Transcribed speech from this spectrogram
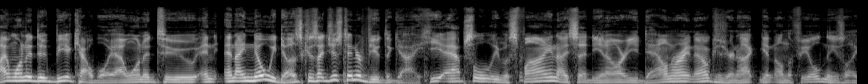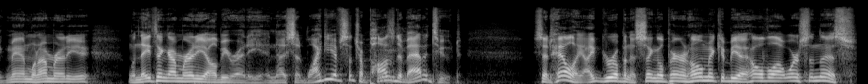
I wanted to be a cowboy. I wanted to, and, and I know he does because I just interviewed the guy. He absolutely was fine. I said, you know, are you down right now because you're not getting on the field? And he's like, man, when I'm ready, when they think I'm ready, I'll be ready. And I said, why do you have such a positive attitude? He said, hell, I grew up in a single parent home. It could be a hell of a lot worse than this.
